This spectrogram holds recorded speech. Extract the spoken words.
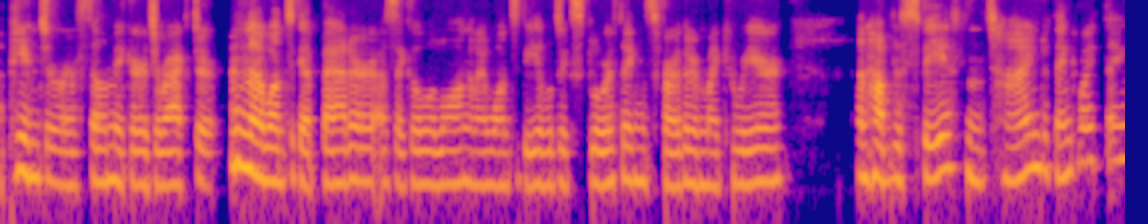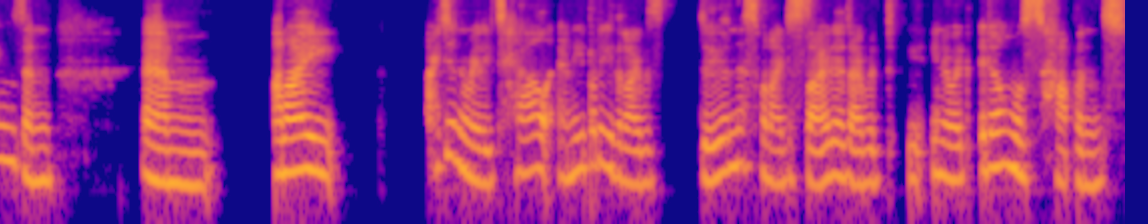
a painter or a filmmaker, director. And I want to get better as I go along and I want to be able to explore things further in my career and have the space and the time to think about things. And um and I I didn't really tell anybody that I was doing this when I decided I would, you know, it, it almost happened.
